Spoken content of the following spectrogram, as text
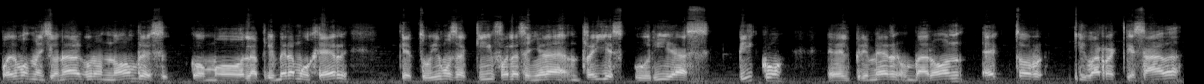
Podemos mencionar algunos nombres, como la primera mujer que tuvimos aquí fue la señora Reyes Urias Pico, el primer varón Héctor Ibarra Quesada,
